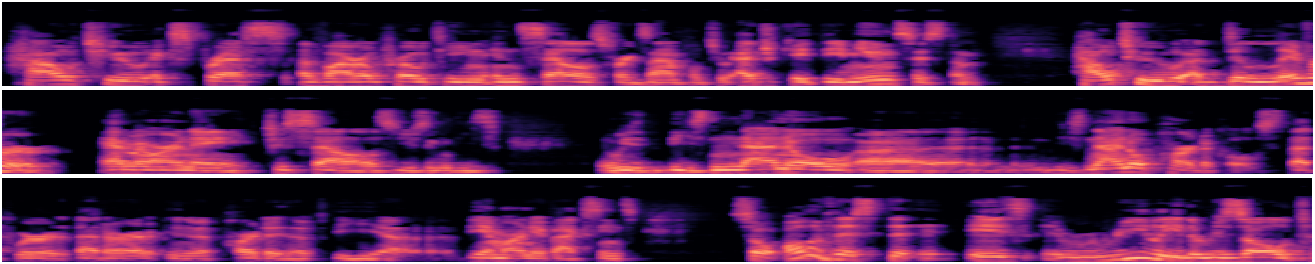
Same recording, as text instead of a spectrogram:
how to express a viral protein in cells, for example, to educate the immune system, how to uh, deliver mRNA to cells using these these nano uh, these nanoparticles that were that are you know, part of the uh, the mRNA vaccines. So all of this is really the result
